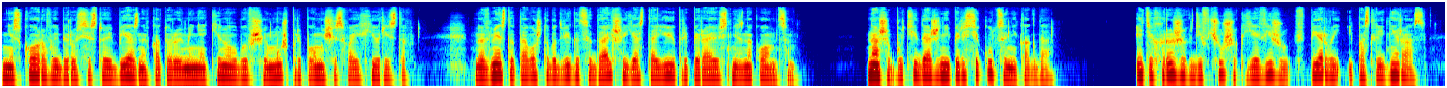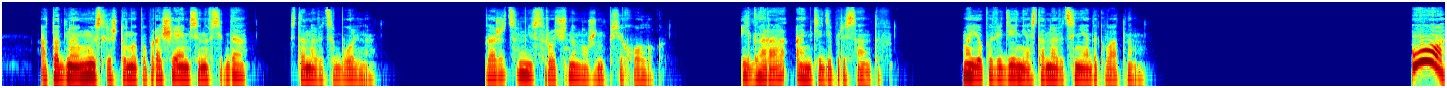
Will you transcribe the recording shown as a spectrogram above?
Не скоро выберусь из той бездны, в которую меня кинул бывший муж при помощи своих юристов. Но вместо того, чтобы двигаться дальше, я стою и припираюсь с незнакомцем. Наши пути даже не пересекутся никогда. Этих рыжих девчушек я вижу в первый и последний раз. От одной мысли, что мы попрощаемся навсегда, становится больно. Кажется, мне срочно нужен психолог. И гора антидепрессантов. Мое поведение становится неадекватным. «О,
